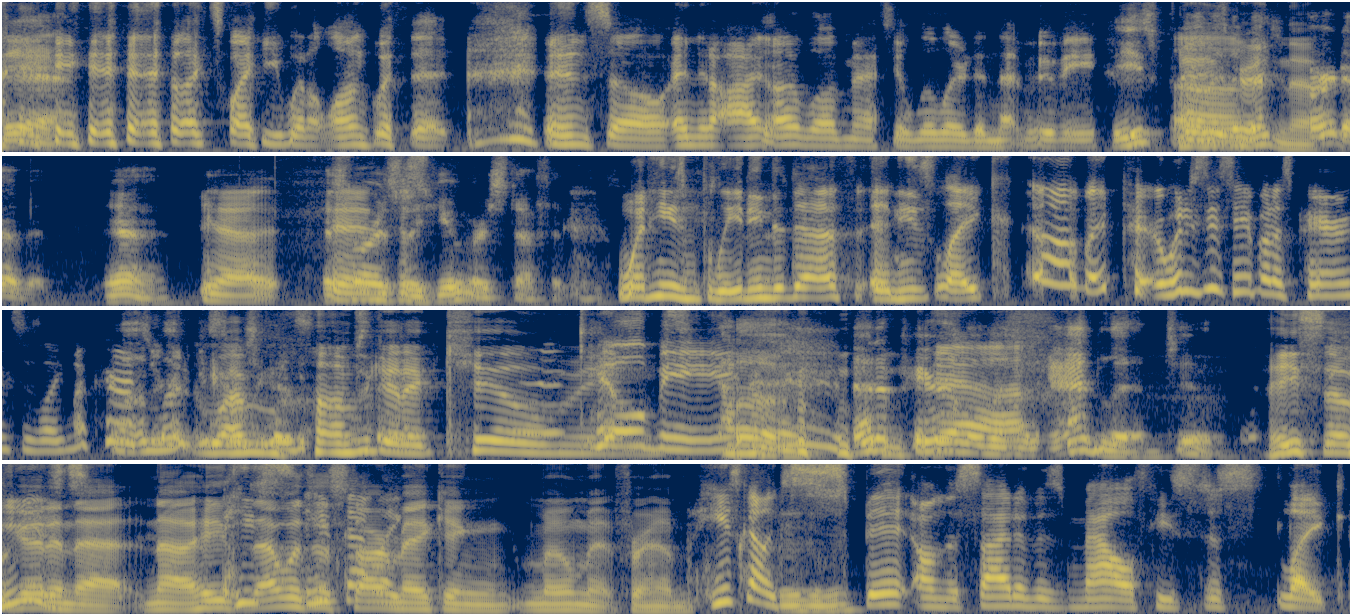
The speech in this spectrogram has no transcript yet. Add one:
Yeah. that's why he went along with it. And so and then I, I love Matthew Lillard in that movie. He's Yeah, he's great in that. part of it. Yeah, Yeah, as far as the humor stuff. At when he's bleeding to death and he's like, "Oh, my parents." What does he say about his parents? He's like, "My parents Oh, are my gonna My He's mom's gonna kill me. kill me." Oh, that apparently Yeah. was an ad lib too. He's so good in that. No, he's, he's- that was a he's got, like- star-making moment for him. He's got like Mhm. spit on the side of his mouth. He's just like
